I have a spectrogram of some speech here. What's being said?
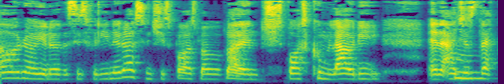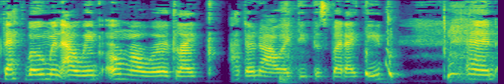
oh no, you know, this is Verena Ras and she's passed, blah, blah, blah, and she's passed cum laude. And I just, mm. like, that moment I went, oh my word, like, I don't know how I did this, but I did. and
